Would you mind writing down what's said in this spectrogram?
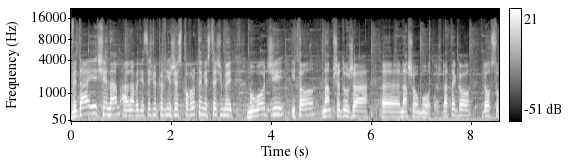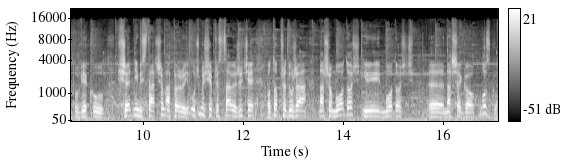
wydaje się nam, ale nawet jesteśmy pewni, że z powrotem jesteśmy młodzi i to nam przedłuża e, naszą młodość. Dlatego do osób w wieku średnim i starszym apeluję, uczmy się przez całe życie, bo to przedłuża naszą młodość i młodość e, naszego mózgu.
